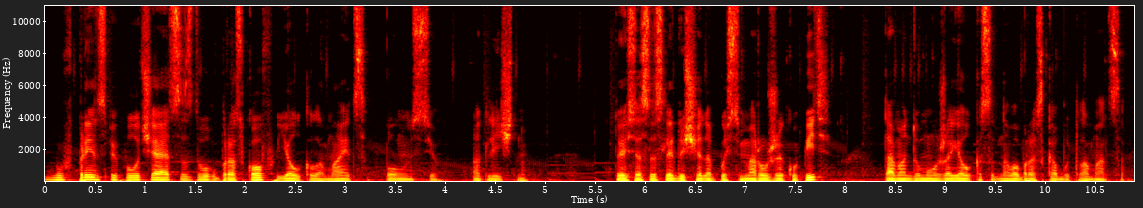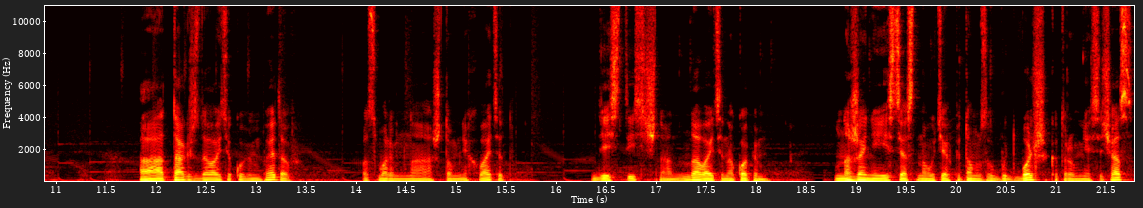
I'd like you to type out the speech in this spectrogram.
Ну, в принципе, получается, с двух бросков елка ломается полностью. Отлично. То есть, если следующее, допустим, оружие купить, там, я думаю, уже елка с одного броска будет ломаться. А также давайте купим пэтов. Посмотрим, на что мне хватит. 10 тысяч. Ну, давайте накопим. Умножение, естественно, у тех питомцев будет больше, которые у меня сейчас.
